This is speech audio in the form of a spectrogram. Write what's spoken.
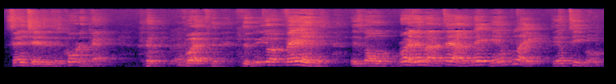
Sanchez is his quarterback, but the New York fans is gonna run him out of town and make him play Tim Tebow.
